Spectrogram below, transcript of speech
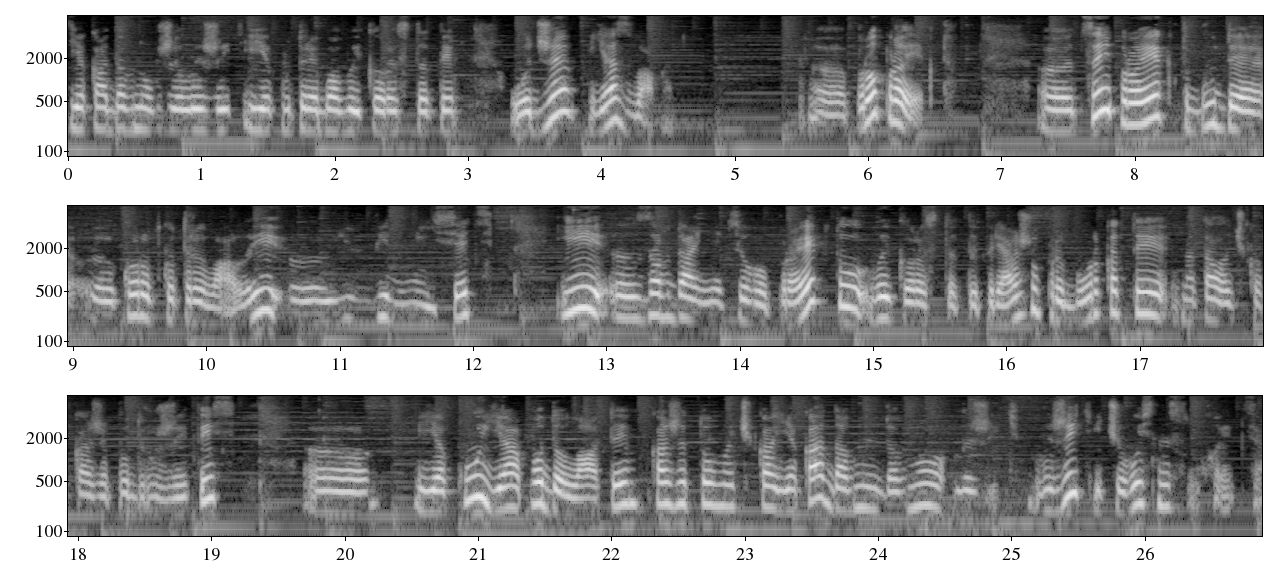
яка давно вже лежить і яку треба використати. Отже, я з вами. Е, про проєкт. Е, цей проєкт буде е, короткотривалий, він місяць. І завдання цього проєкту використати пряжу, приборкати, Наталочка каже, подружитись, яку я подолати, каже Томочка, яка давним-давно лежить. Лежить і чогось не слухається.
